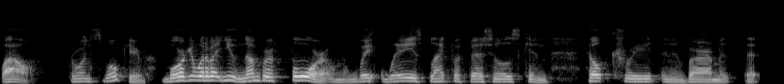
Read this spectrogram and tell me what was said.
Wow. Throwing smoke here. Morgan, what about you? Number four on the ways Black professionals can help create an environment that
